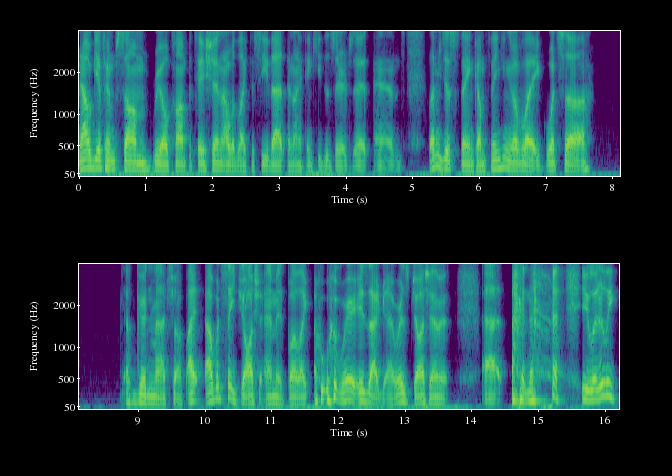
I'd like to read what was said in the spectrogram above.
now give him some real competition. I would like to see that and I think he deserves it. And let me just think. I'm thinking of like what's uh a good matchup. I, I would say Josh Emmett, but like, where is that guy? Where's Josh Emmett at? And he literally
